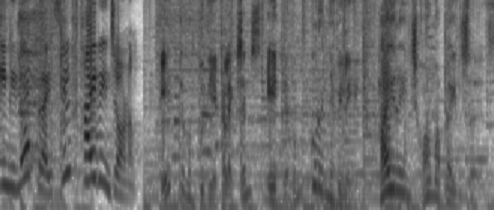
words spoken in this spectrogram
ഇനി ലോ പ്രൈസിൽ ഹൈ റേഞ്ച് ഓണം. ഏറ്റവും പുതിയ കളക്ഷൻസ് ഏറ്റവും കുറഞ്ഞ വിലയിൽ. ഹൈ റേഞ്ച് ഹോം അപ്ലയൻസസ്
